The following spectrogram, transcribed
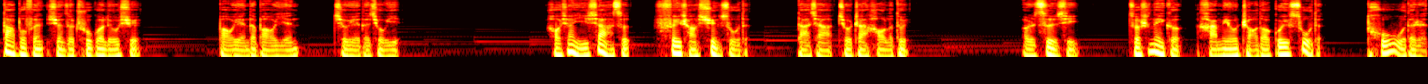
大部分选择出国留学，保研的保研，就业的就业。好像一下子非常迅速的，大家就站好了队，而自己，则是那个还没有找到归宿的突兀的人。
